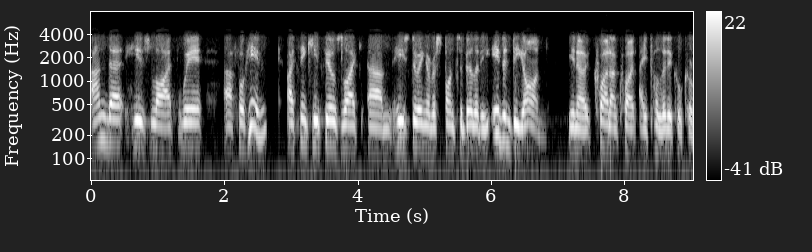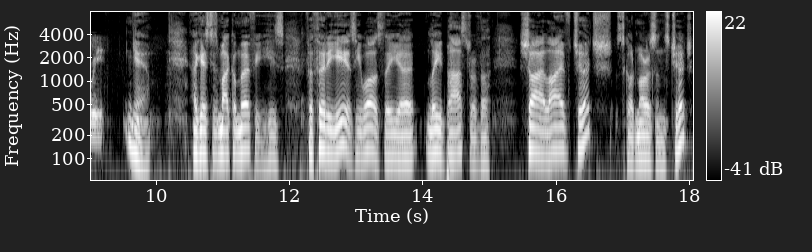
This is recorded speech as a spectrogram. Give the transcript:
under his life where, uh, for him, I think he feels like um, he's doing a responsibility even beyond, you know, quote unquote, a political career. Yeah. I guess is Michael Murphy. He's for 30 years he was the uh, lead pastor of the Shire Live Church, Scott Morrison's church,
